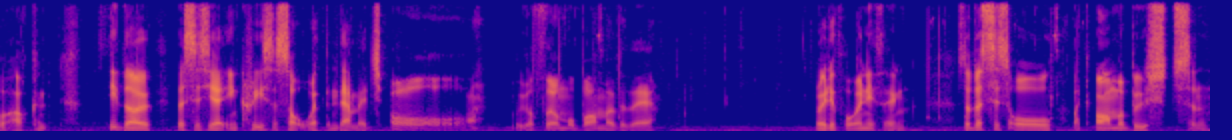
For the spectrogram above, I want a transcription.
Well, I'll see though, this is yeah, increase assault weapon damage. Oh, we got thermal bomb over there. Ready for anything. So this is all like armor boosts and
